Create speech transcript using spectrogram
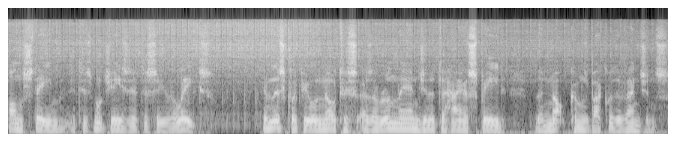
on steam, it is much easier to see the leaks. In this clip you will notice as I run the engine at a higher speed, the knock comes back with a vengeance.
